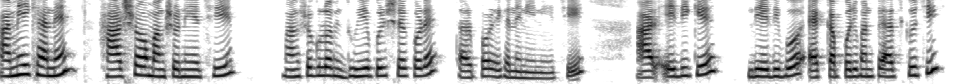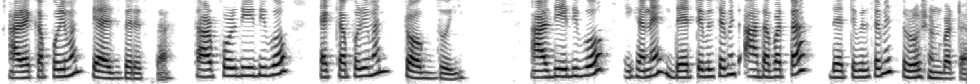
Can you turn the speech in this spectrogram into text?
আমি এখানে হাড়সহ মাংস নিয়েছি মাংসগুলো আমি ধুয়ে পরিষ্কার করে তারপর এখানে নিয়ে নিয়েছি। আর এদিকে দিয়ে দিব এক কাপ পরিমাণ পেঁয়াজ কুচি আর এক কাপ পরিমাণ পেঁয়াজ বেরেস্তা। তারপর দিয়ে দিব এক কাপ পরিমাণ টক দই। আর দিয়ে দিব এখানে দেড় টেবিল চামচ আদা বাটা, দেড় টেবিল চামচ রসুন বাটা।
